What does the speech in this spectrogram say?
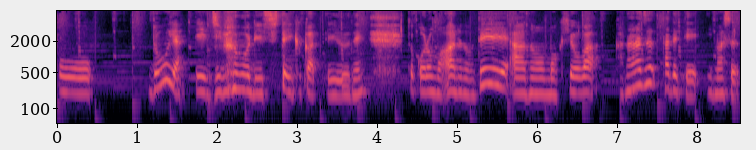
こうどうやって自分を律していくかっていうねところもあるのであの目標は必ず立てています。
